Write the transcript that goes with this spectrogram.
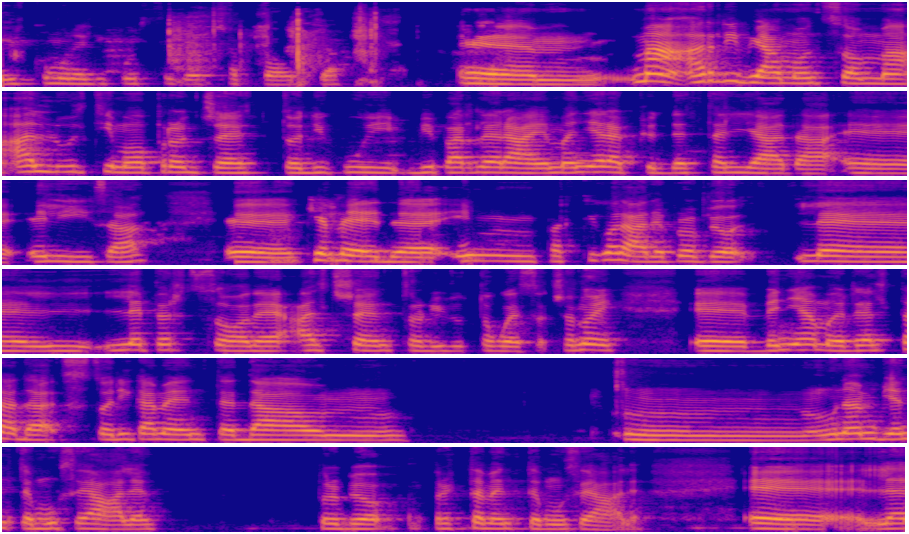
il comune di Cursi che ci appoggia. Eh, ma arriviamo insomma all'ultimo progetto di cui vi parlerà in maniera più dettagliata eh, Elisa, eh, che vede in particolare proprio le, le, persone al centro di tutto questo. Cioè noi eh, veniamo in realtà da, storicamente da um, um, un ambiente museale, proprio prettamente museale. La,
